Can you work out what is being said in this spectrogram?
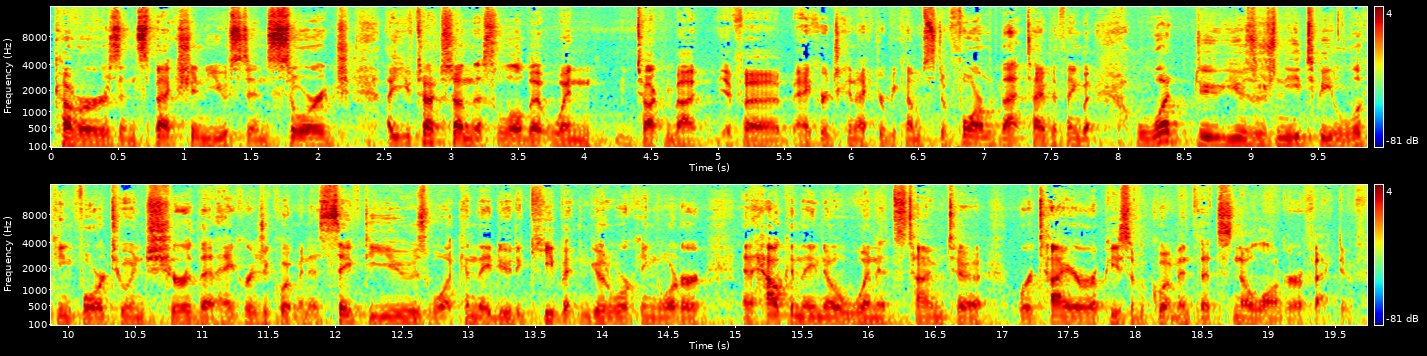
covers inspection, use, and storage. Uh, you touched on this a little bit when talking about if a anchorage connector becomes deformed, that type of thing. But what do users need to be looking for to ensure that anchorage equipment is safe to use? What can they do to keep it in good working order? And how can they know when it's time to retire a piece of equipment that's no longer effective?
